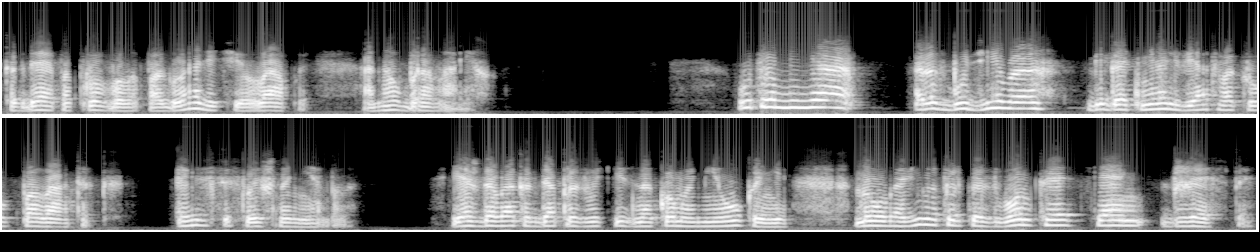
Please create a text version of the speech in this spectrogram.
Когда я попробовала погладить ее лапы, она убрала их. Утром меня разбудила беготня львят вокруг палаток. Эльсы слышно не было. Я ждала, когда прозвучит знакомое мяуканье, но уловила только звонкое тянь Джеспе.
